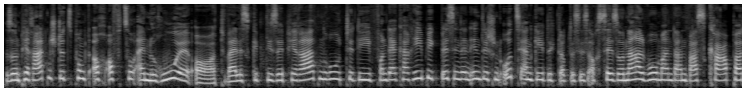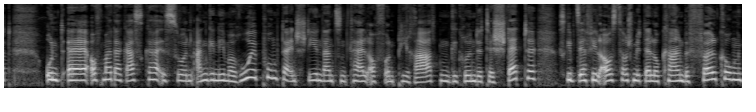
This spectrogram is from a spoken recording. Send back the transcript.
So ein Piratenstützpunkt auch oft so ein Ruheort, weil es gibt diese Piratenroute, die von der Karibik bis in den Indischen Ozean geht. Ich glaube, das ist auch saisonal, wo man dann was kapert. Und äh, auf Madagaskar ist so ein angenehmer Ruhepunkt. Da entstehen dann zum Teil auch von Piraten gegründete Städte. Es gibt sehr viel Austausch mit der lokalen Bevölkerung.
